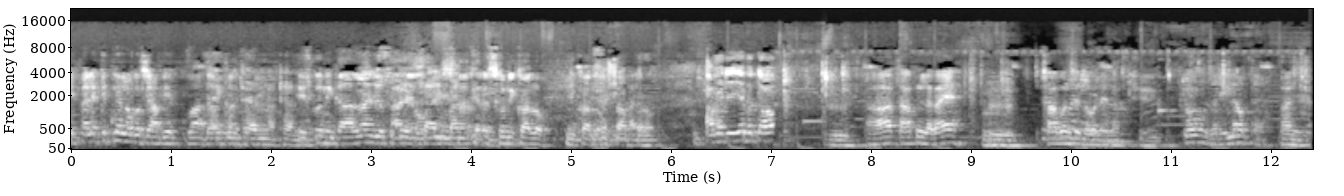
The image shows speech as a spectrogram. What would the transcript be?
ये पहले कितने लोगों से आप ये ठहरना इसको निकालना जो सारे साइन इसको निकालो निकालो साफ़ करो। अब मुझे ये बताओ। हाथ आपने लगाया है? हम्म, साबुन से धो लेना। क्यों जहरीला होता है? हाँ जी।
